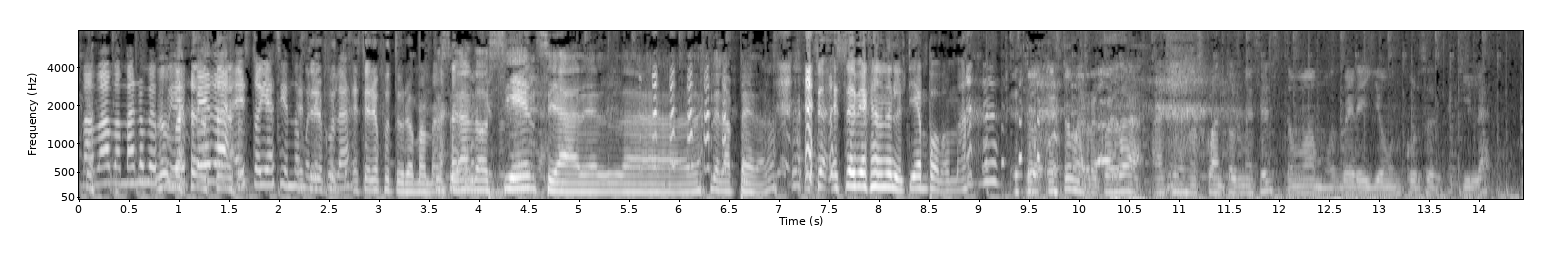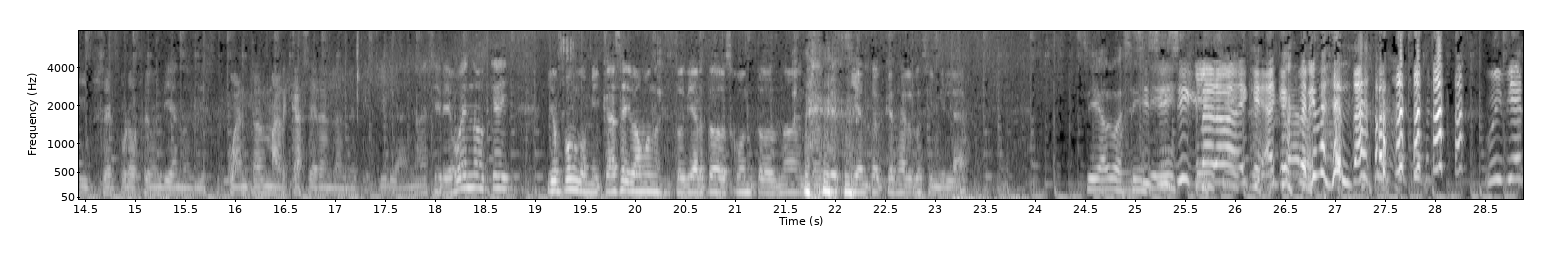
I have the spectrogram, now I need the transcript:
Mamá, mamá, no me fui de peda, estoy haciendo Estoy en molecular. fut- Estoy en el futuro, mamá. Estoy estudiando ciencia de la, de la peda, ¿no? Estoy, estoy viajando en el tiempo, mamá. Esto, esto me recuerda hace unos cuantos meses tomábamos Bere y yo un curso de tequila y pues el profe un día nos dijo cuántas marcas eran las de tequila, ¿no? Así de, bueno, ok, yo pongo mi casa y vamos a estudiar todos juntos, ¿no? Entonces siento que es algo similar. Sí, algo así. Sí, sí, sí, claro, hay que, hay que experimentar. Muy bien,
